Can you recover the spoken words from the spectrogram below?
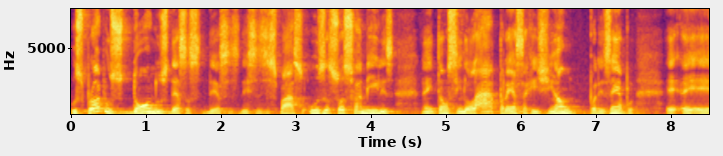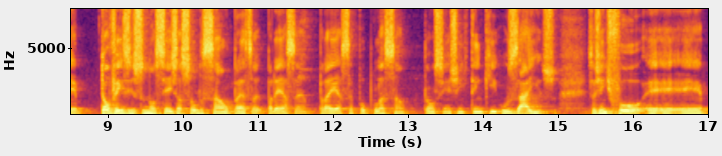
Os próprios donos dessas, desses, desses espaços usam suas famílias. Né? Então, assim, lá para essa região, por exemplo, é, é, é talvez isso não seja a solução para essa, essa, essa população. Então, assim, a gente tem que usar isso. Se a gente for é, é, é,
